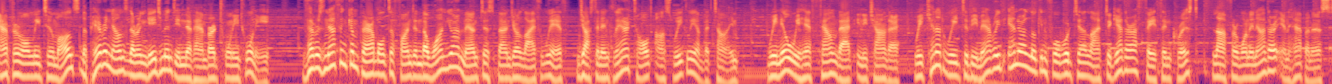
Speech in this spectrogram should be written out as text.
After only two months, the pair announced their engagement in November 2020. There is nothing comparable to finding the one you are meant to spend your life with, Justin and Claire told Us Weekly at the time. We know we have found that in each other. We cannot wait to be married and are looking forward to a life together of faith in Christ, love for one another and happiness.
